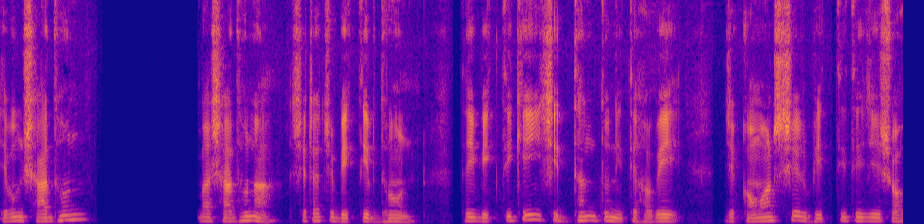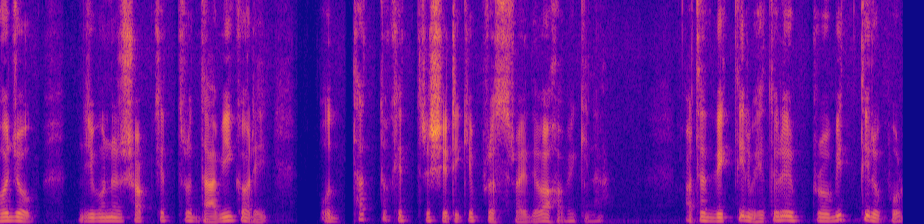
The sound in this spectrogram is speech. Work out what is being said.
এবং সাধন বা সাধনা, সেটা হচ্ছে ব্যক্তির ধন। তাই ব্যক্তিকেই সিদ্ধান্ত নিতে হবে যে কমার্সের ভিত্তিতে যে সহযোগ জীবনের সব ক্ষেত্র দাবি করে, অধ্যাত্ম ক্ষেত্রে সেটিকে প্রশ্রয় দেওয়া হবে কিনা। অর্থাৎ ব্যক্তির ভেতরের প্রবৃত্তির ওপর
